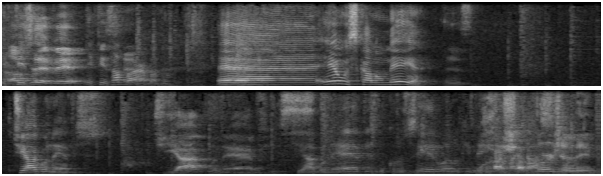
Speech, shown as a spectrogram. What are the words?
pra fiz- você ver. E fiz a barba, viu? É, eu escalo um meia, Isso. Thiago Neves. Thiago Neves. Thiago Neves do Cruzeiro, ano que vem O já vai estar rachador de elenco.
